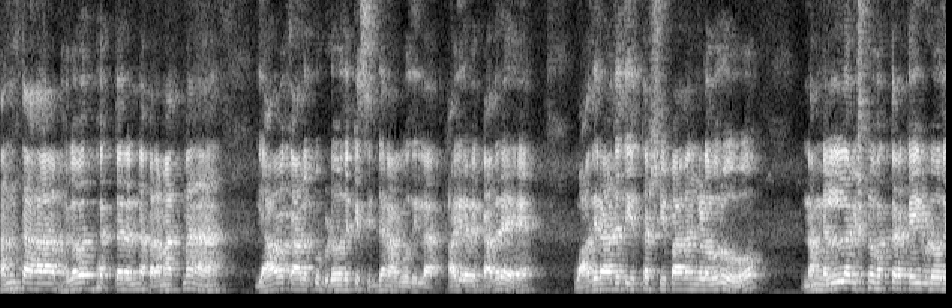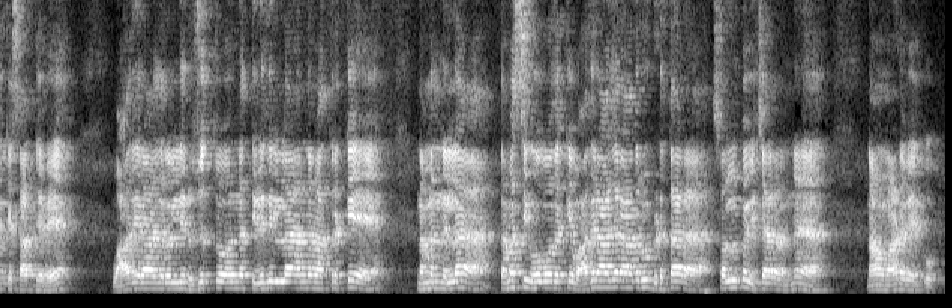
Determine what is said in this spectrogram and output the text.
ಅಂತಹ ಭಗವದ್ಭಕ್ತರನ್ನು ಪರಮಾತ್ಮ ಯಾವ ಕಾಲಕ್ಕೂ ಬಿಡೋದಕ್ಕೆ ಸಿದ್ಧನಾಗುವುದಿಲ್ಲ. ಹಾಗಿರಬೇಕಾದರೆ, ವಾದಿರಾಜತೀರ್ಥ ಶ್ರೀಪಾದಂಗಳವರು ನಮ್ಮೆಲ್ಲ ವಿಷ್ಣು ಭಕ್ತರ ಕೈ ಬಿಡೋದಕ್ಕೆ ಸಾಧ್ಯವೇ? ವಾದಿರಾಜರಲ್ಲಿ ರುಜುತ್ವವನ್ನು ತಿಳಿದಿಲ್ಲ ಅನ್ನೋ ಮಾತ್ರಕ್ಕೆ ನಮ್ಮನ್ನೆಲ್ಲ ತಮಸ್ಸಿಗೆ ಹೋಗೋದಕ್ಕೆ ವಾದಿರಾಜರಾದರೂ ಬಿಡ್ತಾರ ಸ್ವಲ್ಪ ವಿಚಾರವನ್ನು ನಾವು ಮಾಡಬೇಕು.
